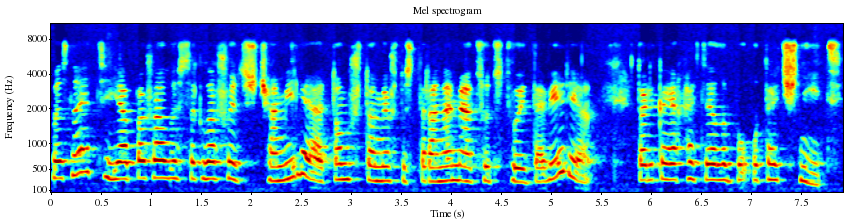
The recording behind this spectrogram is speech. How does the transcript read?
Вы знаете, я, пожалуй, соглашусь с Чамилей о том, что между сторонами отсутствует доверие, только я хотела бы уточнить.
